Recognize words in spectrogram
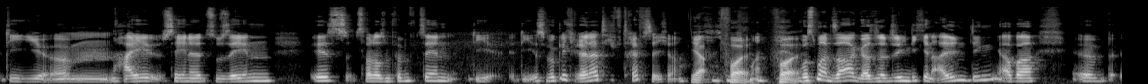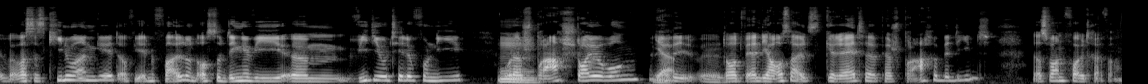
die ähm, High-Szene zu sehen ist, 2015, die, die ist wirklich relativ treffsicher. Ja, voll, muss man, voll. Muss man sagen. Also natürlich nicht in allen Dingen, aber äh, was das Kino angeht, auf jeden Fall. Und auch so Dinge wie ähm, Videotelefonie oder Mhm. Sprachsteuerung. Ja. Die, äh, dort werden die Haushaltsgeräte per Sprache bedient. Das war ein Volltreffer.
